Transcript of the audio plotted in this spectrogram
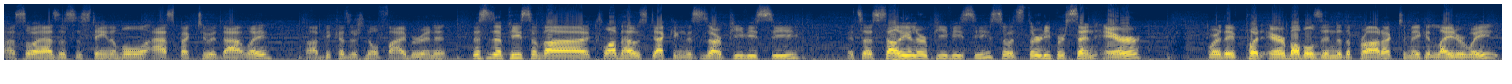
uh, so it has a sustainable aspect to it that way. Uh, because there's no fiber in it. This is a piece of uh, clubhouse decking. This is our PVC. It's a cellular PVC, so it's 30% air, where they've put air bubbles into the product to make it lighter weight,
